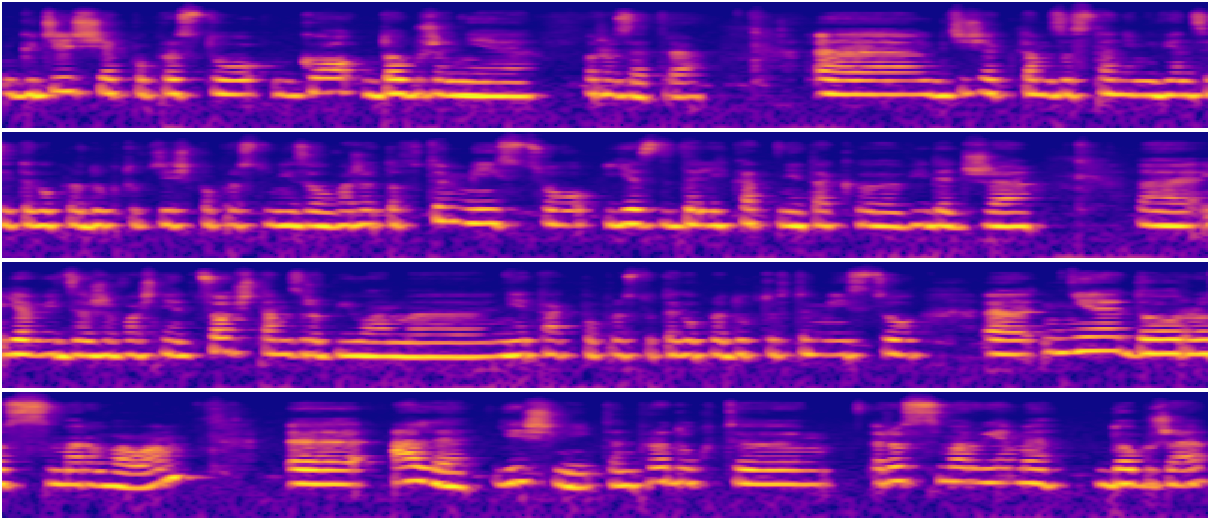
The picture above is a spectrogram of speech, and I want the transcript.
Gdzieś jak po prostu go dobrze nie rozetrę. Gdzieś jak tam zostanie mi więcej tego produktu, gdzieś po prostu nie zauważę, to w tym miejscu jest delikatnie tak widać, że ja widzę, że właśnie coś tam zrobiłam e, nie tak, po prostu tego produktu w tym miejscu e, nie dorozsmarowałam. E, Ale jeśli ten produkt e, rozsmarujemy dobrze,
